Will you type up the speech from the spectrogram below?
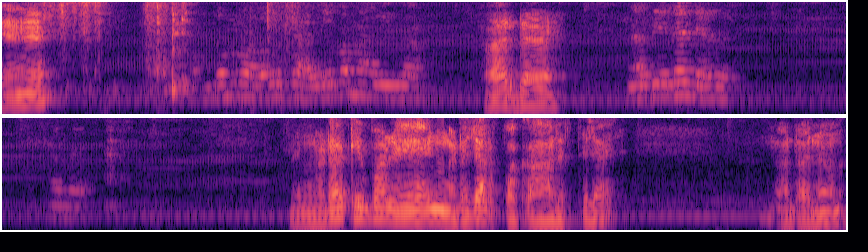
ഏ? ആരുടെ? നിങ്ങളുടെയൊക്കെ പഴയ നിങ്ങളുടെ ചെറുപ്പകാലത്തിലെ നടനാണ്.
